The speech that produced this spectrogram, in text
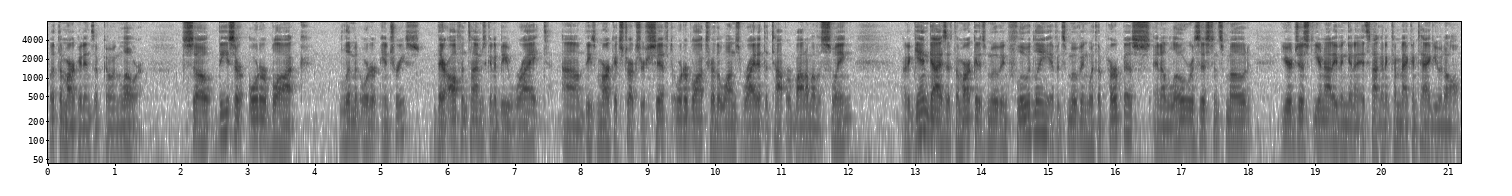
but the market ends up going lower. So these are order block limit order entries. They're oftentimes going to be right. Um, these market structure shift order blocks are the ones right at the top or bottom of a swing. But again, guys, if the market is moving fluidly, if it's moving with a purpose in a low resistance mode, you're just you're not even gonna it's not gonna come back and tag you at all.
